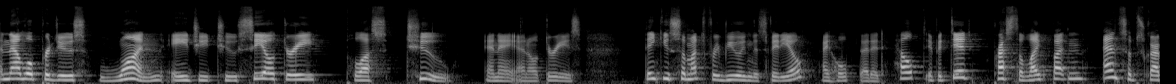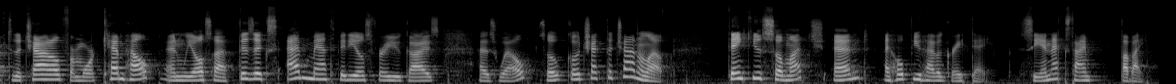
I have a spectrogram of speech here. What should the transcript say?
and that will produce 1 Ag2CO3 plus 2 NaNO3s. Thank you so much for viewing this video. I hope that it helped. If it did, press the like button and subscribe to the channel for more chem help. And we also have physics and math videos for you guys as well. So go check the channel out. Thank you so much, and I hope you have a great day. See you next time. Bye-bye.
